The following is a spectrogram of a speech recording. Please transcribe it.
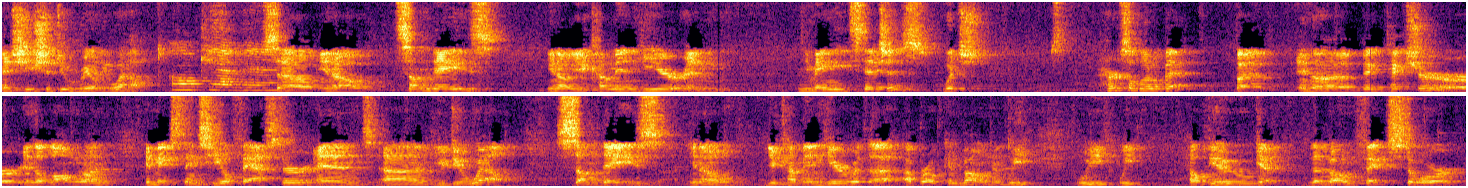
and she should do really well. Oh, Kevin. So you know, some days, you know, you come in here and you may need stitches, which hurts a little bit, but in the big picture or in the long run, it makes things heal faster and uh, you do well. Some days, you know, you come in here with a, a broken bone and we, we, we help you get the bone fixed or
